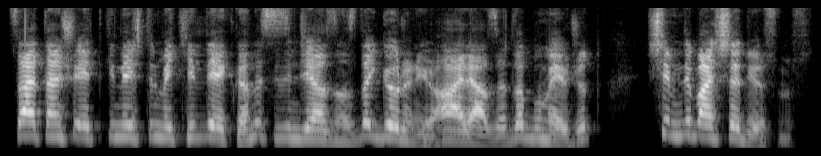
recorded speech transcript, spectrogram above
Zaten şu etkinleştirme kilidi ekranı sizin cihazınızda görünüyor. Halihazırda bu mevcut. Şimdi başla diyorsunuz.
